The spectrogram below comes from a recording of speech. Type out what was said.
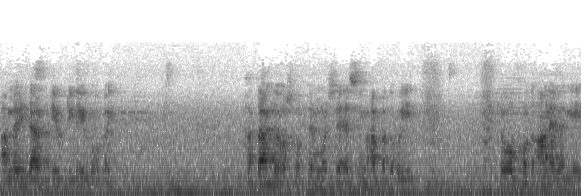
اب میری ڈیوٹی یہ ہو گئی۔ حتیٰ کہ اس کو پھر مجھ سے ایسی محبت ہوئی کہ وہ خود آنے لگی،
